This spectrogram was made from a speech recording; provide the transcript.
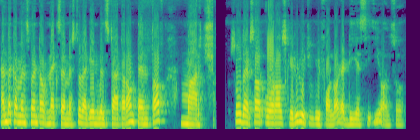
and the commencement of next semester again will start around 10th of March. So that's our overall schedule which will be followed at DSCE also.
